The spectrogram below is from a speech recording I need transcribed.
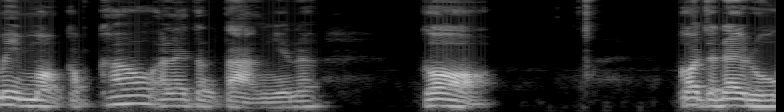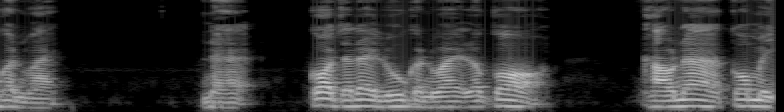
ไม่เหมาะกับเขาอะไรต่างๆอย่างนี้นะก็ก็จะได้รู้กันไว้นะฮะก็จะได้รู้กันไว้ แล้วก็คราวหน้าก็ไม่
